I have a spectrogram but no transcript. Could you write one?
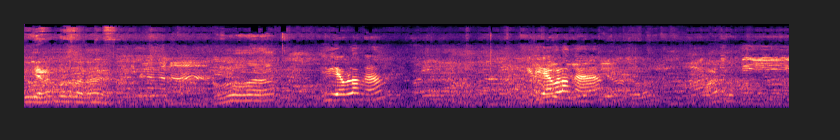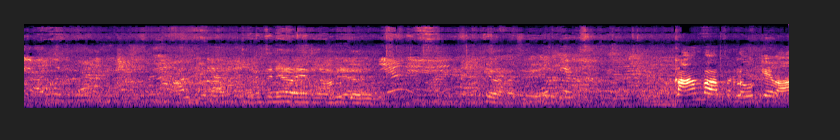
நீ எனக்கு மட்டும் தானே? அவ்வளோதான் இது எவ்வளோங்க? இது எவ்வளோங்க? காம்போ ஆஃபரில் ஓகேவா?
